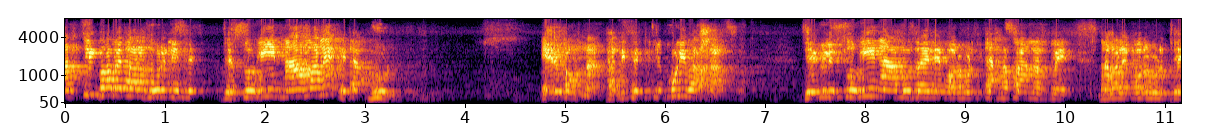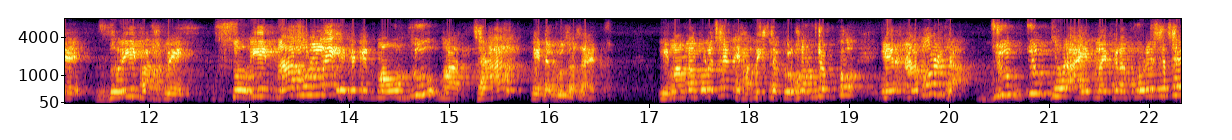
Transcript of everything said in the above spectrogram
আর্থিক ভাবে তারা ধরে নিছে যে সহি না মানে এটা ভুল। এরকম না। হাদিসের কিছু পরিভাষা আছে, যেগুলি সহি না বুঝাইলে পরবর্তীতে হাসান আসবে, না হলে পরবর্তীতে জয়ীফ আসবে। সহি না বললে এটাকে মৌদু বা জাল এটা বোঝা যায় না। ইমামরা বলেছেন, এই হাদিসটা গ্রহণযোগ্য। এর আমলটা যুগ যুগ ধরে আইমাইকরা পড়ে এসেছে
